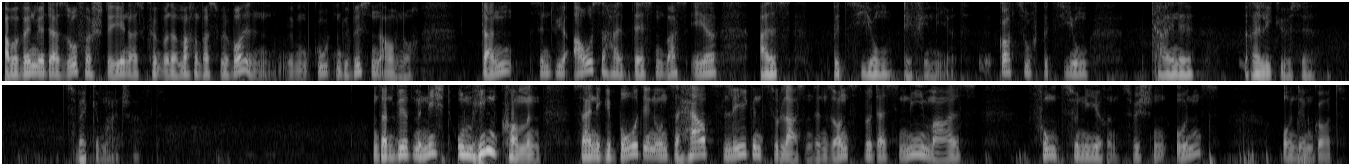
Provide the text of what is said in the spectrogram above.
Aber wenn wir das so verstehen, als könnten wir da machen, was wir wollen, mit einem guten Gewissen auch noch, dann sind wir außerhalb dessen, was er als Beziehung definiert. Gott sucht Beziehung, keine religiöse Zweckgemeinschaft. Und dann wird man nicht umhin kommen, seine Gebote in unser Herz legen zu lassen, denn sonst wird das niemals funktionieren zwischen uns und dem Gott,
